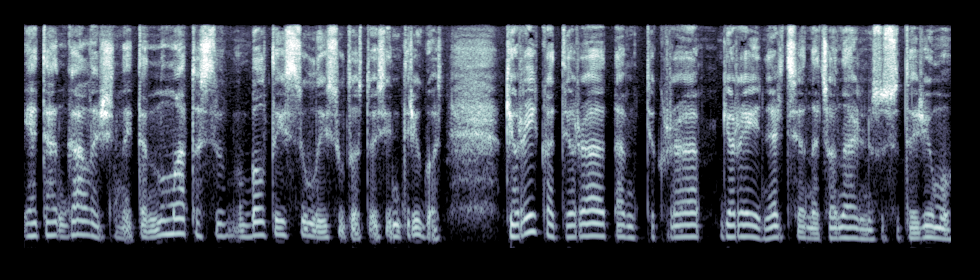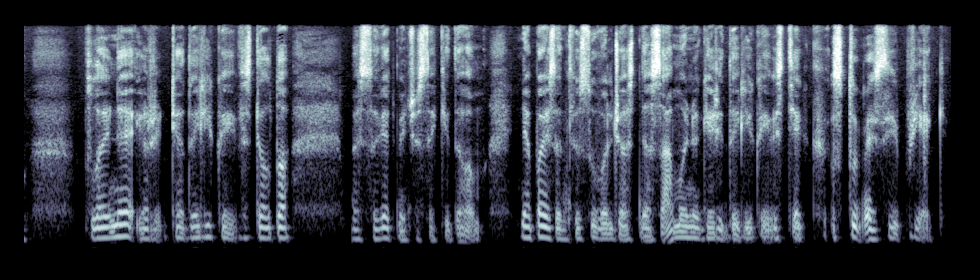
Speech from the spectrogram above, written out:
Jie ten galą, žinai, ten numatosi baltai siūlai siūtos tos intrigos. Gerai, kad yra tam tikra gera inercija nacionalinių susitarimų plane ir tie dalykai vis dėlto mes sovietmečių sakydavom, nepaisant visų valdžios nesąmonių, geri dalykai vis tiek stumėsi į priekį.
